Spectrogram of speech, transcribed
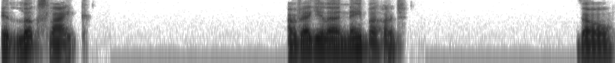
It looks like a regular neighborhood, though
